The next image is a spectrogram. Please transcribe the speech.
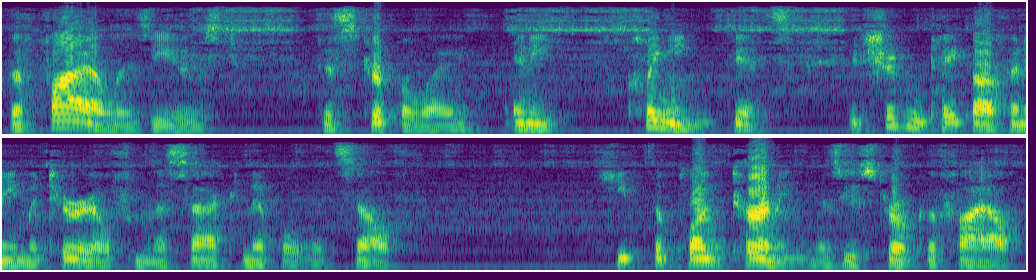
The file is used to strip away any clinging bits. It shouldn't take off any material from the sac nipple itself. Keep the plug turning as you stroke the file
